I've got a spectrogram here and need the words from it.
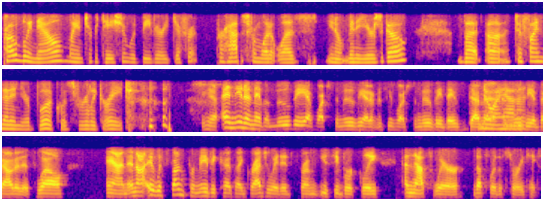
probably now my interpretation would be very different, perhaps from what it was, you know, many years ago. But uh, to find that in your book was really great. yeah, and you know they have a movie. I've watched the movie. I don't know if you've watched the movie. They've done no, a, a movie about it as well. And and I, it was fun for me because I graduated from UC Berkeley and that's where that's where the story takes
